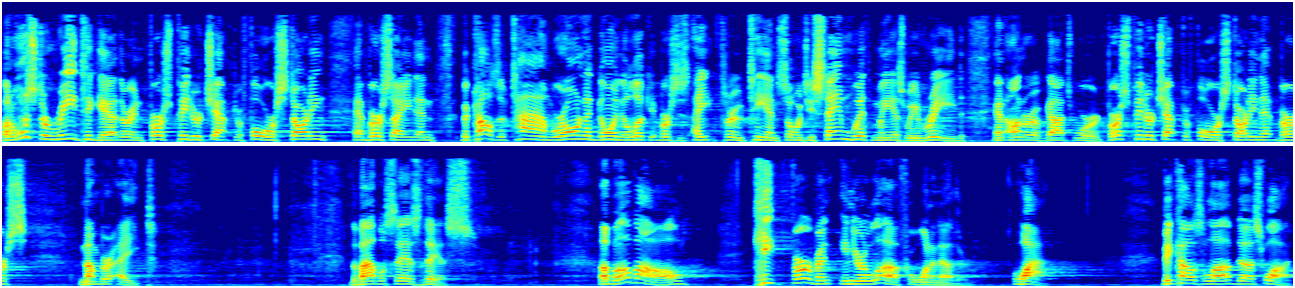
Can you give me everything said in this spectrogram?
But I want us to read together in 1 Peter chapter 4, starting at verse 8. And because of time, we're only going to look at verses 8 through 10. So would you stand with me as we read in honor of God's word? 1 Peter chapter 4, starting at verse number 8. The Bible says this Above all, keep fervent in your love for one another. Why? Because love does what?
